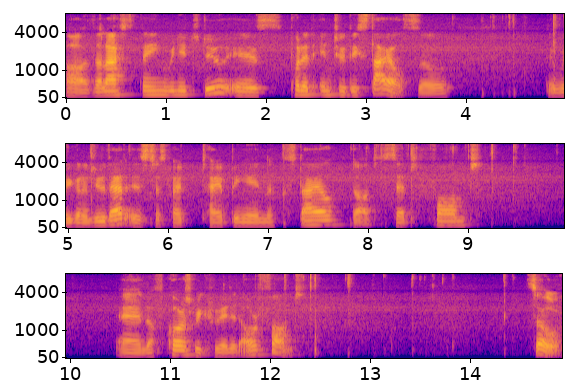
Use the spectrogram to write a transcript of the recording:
uh, the last thing we need to do is put it into the style. So the way we're going to do that is just by typing in style dot set font and of course we created our font. So,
